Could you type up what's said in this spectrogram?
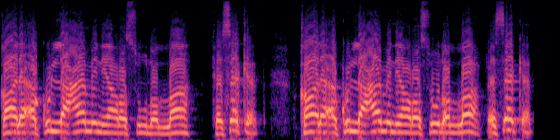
قال أكل عام يا رسول الله؟ فسكت. قال أكل عام يا رسول الله؟ فسكت.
